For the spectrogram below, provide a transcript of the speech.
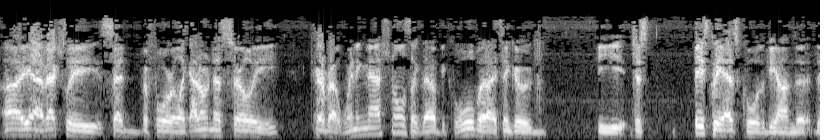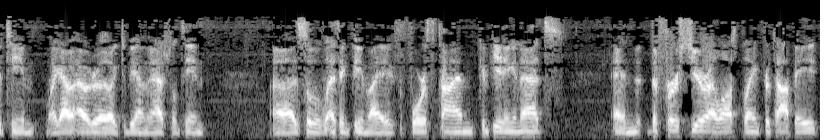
Uh, yeah, I've actually said before, like I don't necessarily care about winning nationals, like that would be cool, but I think it would be just basically as cool to be on the, the team. Like I, I would really like to be on the national team. Uh, so I think be my fourth time competing in that. And the first year I lost playing for top eight,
